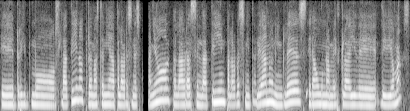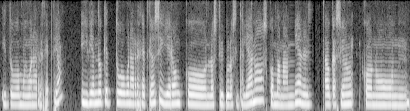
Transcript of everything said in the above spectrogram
eh, ritmos latinos, pero además tenía palabras en español, palabras en latín, palabras en italiano, en inglés, era una mezcla ahí de, de idiomas y tuvo muy buena recepción. Y viendo que tuvo buena recepción, siguieron con los títulos italianos, con Mamma Mía, en esta ocasión con un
